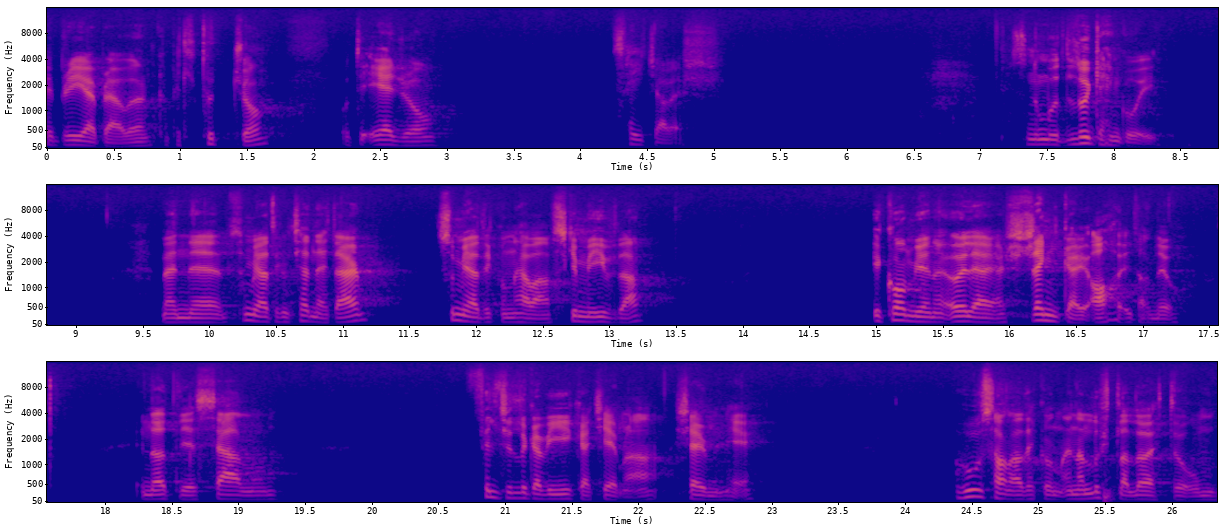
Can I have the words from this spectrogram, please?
Hebreabravet, kapittel 2, og det er jo seitja vers. Så nå må du lykke henne gå i. Men uh, som jeg hadde kunnet kjenne etter, som jeg hadde kunnet ha skimme i det, jeg kom igjen og øyne jeg strenger i ahøyda nå. I nødlige salen. Fyllt ikke lykke vi ikke kommer skjermen her hos han at jeg kunne en luttla løte om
